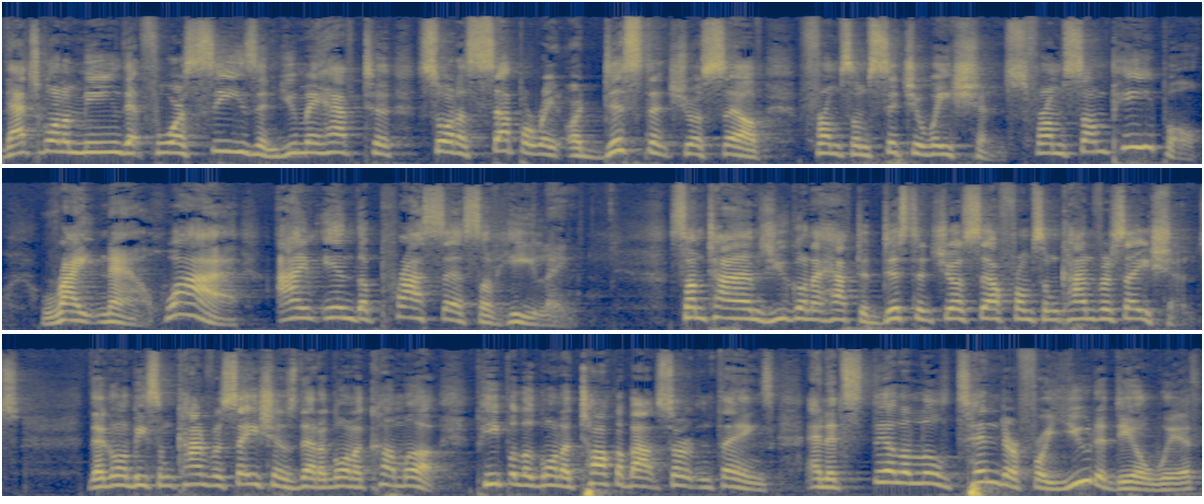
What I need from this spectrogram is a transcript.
That's going to mean that for a season, you may have to sort of separate or distance yourself from some situations, from some people right now. Why? I'm in the process of healing. Sometimes you're going to have to distance yourself from some conversations. There are going to be some conversations that are going to come up. People are going to talk about certain things, and it's still a little tender for you to deal with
